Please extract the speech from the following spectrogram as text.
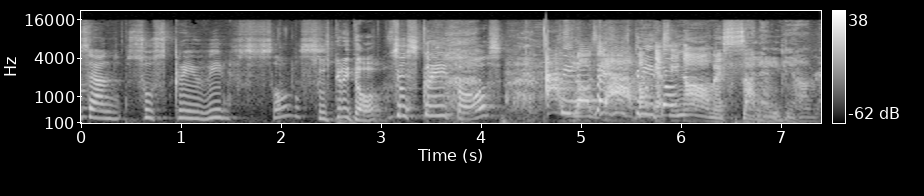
Sean suscribidos. Suscrito. Suscritos. Si no se han suscrito, si no me sale el diablo.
